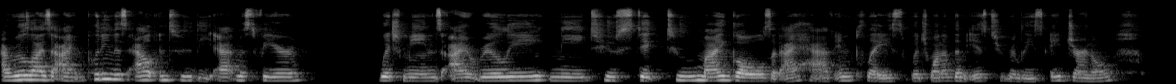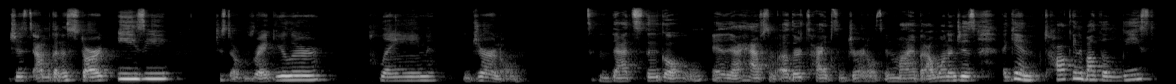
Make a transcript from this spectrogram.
I realize that I am putting this out into the atmosphere, which means I really need to stick to my goals that I have in place, which one of them is to release a journal. Just, I'm going to start easy, just a regular plain journal. That's the goal. And I have some other types of journals in mind, but I want to just, again, talking about the least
